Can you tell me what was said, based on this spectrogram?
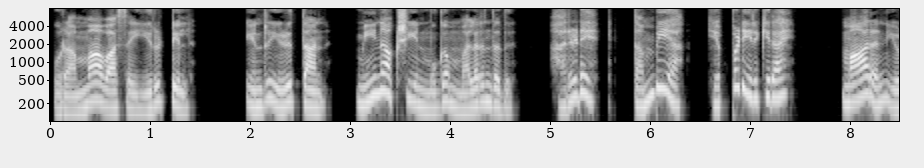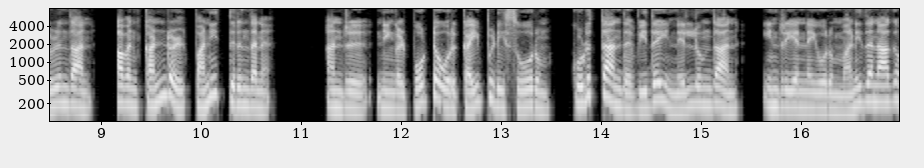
ஒரு அம்மாவாசை இருட்டில் என்று இழுத்தான். மீனாட்சியின் முகம் மலர்ந்தது. அரடே தம்பியா எப்படி இருக்கிறாய்? மாறன் எழுந்தான். அவன் கண்கள் பனித்திருந்தன. அன்று நீங்கள் போட்ட ஒரு கைப்பிடி சோறும் கொடுத்த அந்த விதை நெல்லும்தான் இன்று என்னை ஒரு மனிதனாக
